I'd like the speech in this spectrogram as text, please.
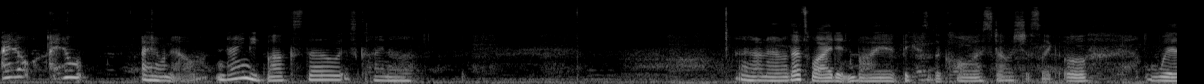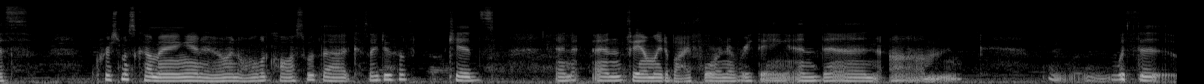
I don't I don't I don't know. 90 bucks though is kind of I don't know. That's why I didn't buy it because of the cost. I was just like, oh, with Christmas coming, you know, and all the costs with that because I do have kids and and family to buy for and everything and then um, with the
